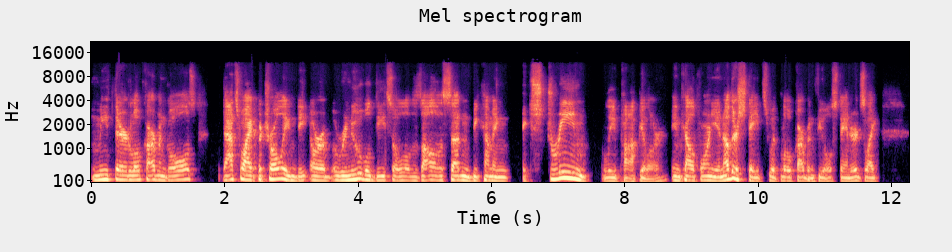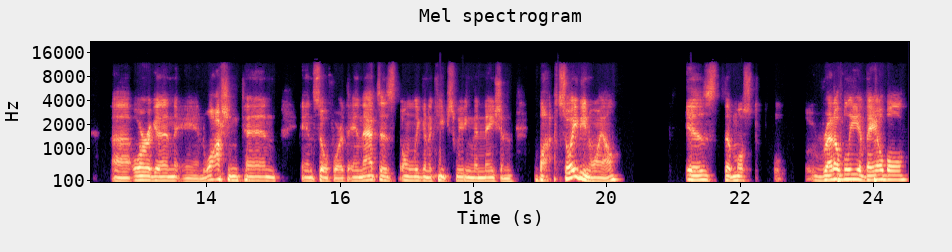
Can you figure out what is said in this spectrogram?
meet their low carbon goals, that's why petroleum di- or renewable diesel is all of a sudden becoming extremely popular in California and other states with low carbon fuel standards like uh, Oregon and Washington and so forth. And that is only going to keep sweeping the nation. But soybean oil is the most readily available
